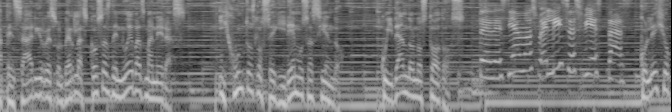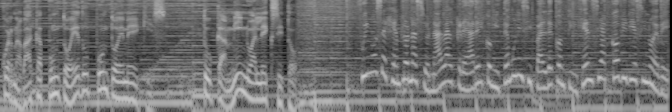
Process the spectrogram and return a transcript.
a pensar y resolver las cosas de nuevas maneras. Y juntos lo seguiremos haciendo, cuidándonos todos. Te deseamos felices fiestas. colegiocuernavaca.edu.mx Tu camino al éxito. Fuimos ejemplo nacional al crear el Comité Municipal de Contingencia COVID-19.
